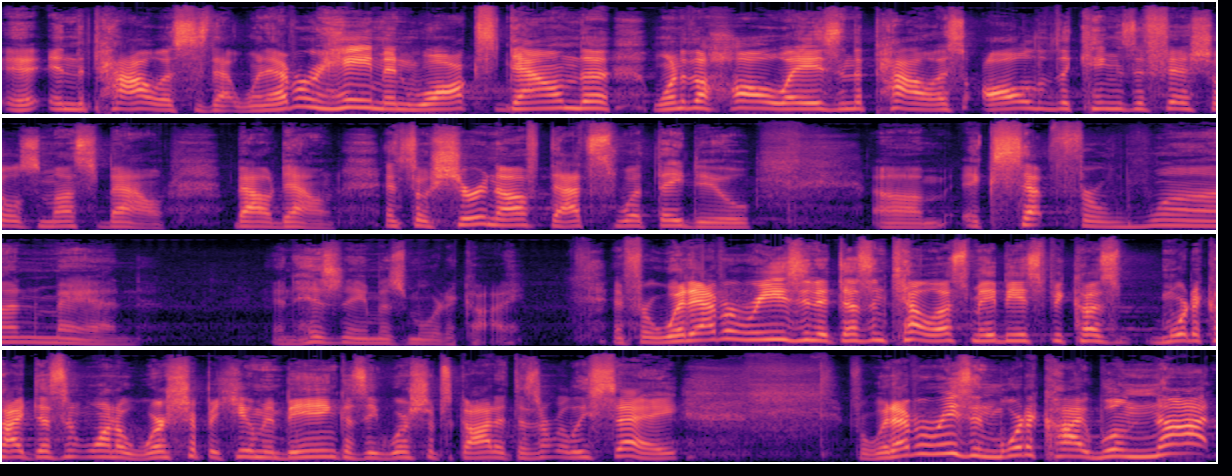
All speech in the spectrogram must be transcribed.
in the palace is that whenever Haman walks down the, one of the hallways in the palace, all of the king's officials must bow, bow down. And so, sure enough, that's what they do, um, except for one man and his name is Mordecai. And for whatever reason, it doesn't tell us. Maybe it's because Mordecai doesn't want to worship a human being because he worships God. It doesn't really say. For whatever reason, Mordecai will not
